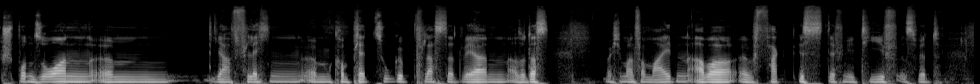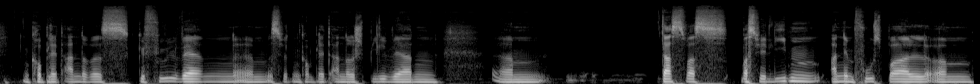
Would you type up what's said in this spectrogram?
Sponsoren ja, Flächen komplett zugepflastert werden. Also das möchte man vermeiden, aber äh, Fakt ist definitiv, es wird ein komplett anderes Gefühl werden, ähm, es wird ein komplett anderes Spiel werden. Ähm, das, was, was wir lieben an dem Fußball, ähm,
